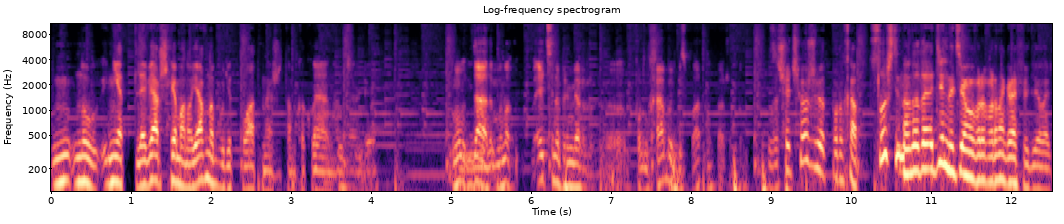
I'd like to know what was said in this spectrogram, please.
ну, нет, для VR-шлема оно явно будет платное же там какое-нибудь. Да, да, или- Ну да, эти, например, э, порнхабы бесплатно тоже. За счет чего живет Порнхаб? Слушайте, нам надо отдельную тему про порнографию делать.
